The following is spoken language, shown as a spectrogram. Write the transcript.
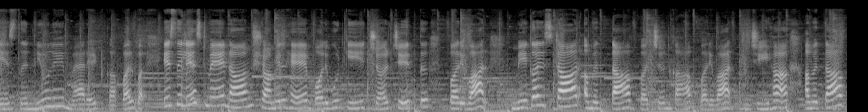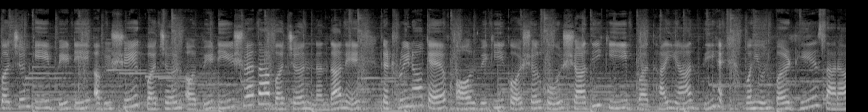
इस न्यूली मैरिड कपल पर। इस लिस्ट में नाम शामिल है बॉलीवुड के चर्चित परिवार, मेगा स्टार अमिताभ बच्चन का परिवार। जी हाँ अमिताभ बच्चन की बेटी अभिषेक बच्चन और बेटी श्वेता बच्चन नंदा ने कैटरीना कैफ और विकी कौशल को शादी की बधाइयाँ दी हैं। वहीं उन पर ढेर सारा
